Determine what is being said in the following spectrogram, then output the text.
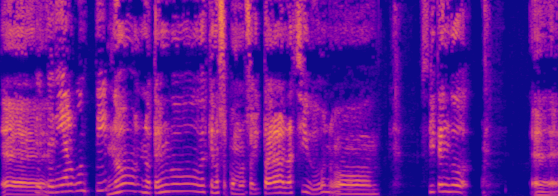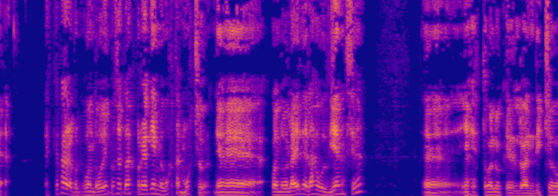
Eh, ¿Tenía algún tip? no, no tengo, es que no soy, como no soy tan nacido, no. Sí tengo. eh, es que claro, porque cuando voy a conciertos es por alguien me gusta mucho. Eh, cuando habláis de las audiencias, eh, y es todo lo que lo han dicho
